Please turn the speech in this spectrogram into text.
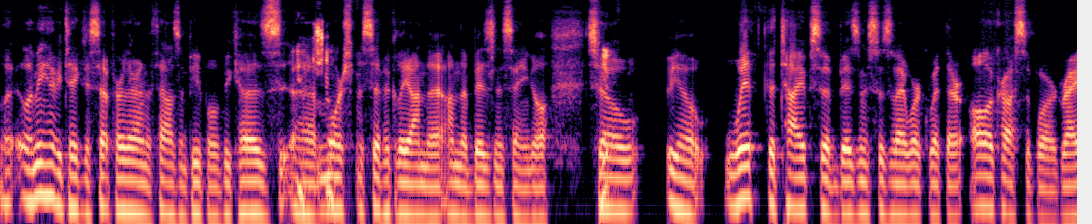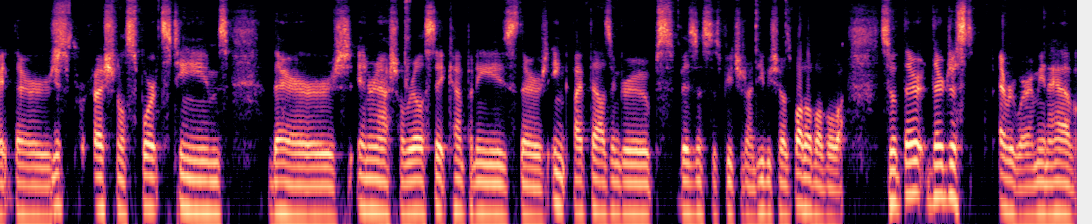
Let me have you take it a step further on the thousand people because uh, yeah, sure. more specifically on the on the business angle. So you know, with the types of businesses that I work with, they're all across the board, right? There's yes. professional sports teams, there's international real estate companies, there's Inc. 5000 groups, businesses featured on TV shows, blah, blah, blah, blah, blah. So they're, they're just everywhere. I mean, I have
